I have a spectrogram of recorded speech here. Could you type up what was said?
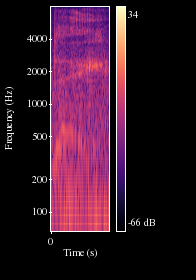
day.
